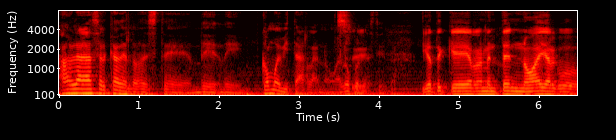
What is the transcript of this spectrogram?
hablar acerca de lo, este, de, de cómo evitarla, ¿no? Algo por el estilo. Fíjate que realmente no hay algo,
